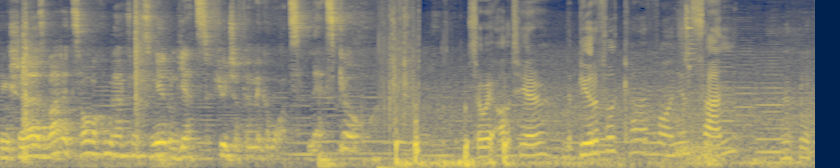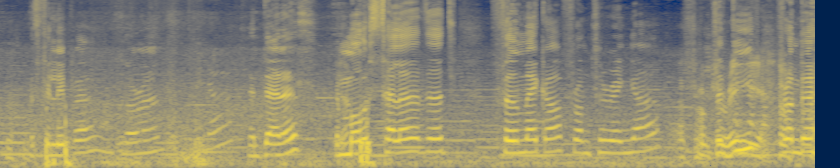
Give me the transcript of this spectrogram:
Ging schneller als erwartet, Zauberkugel hat funktioniert und jetzt Future Filmic Awards. Let's go! So we're out here, the beautiful Californian sun, with Felipe, Lauren, and Dennis, the most talented filmmaker from Thuringia. From The Thuringia. deep- from the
